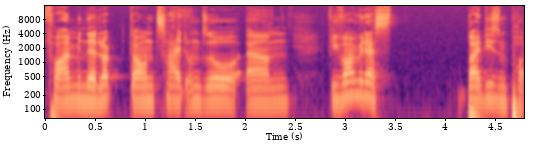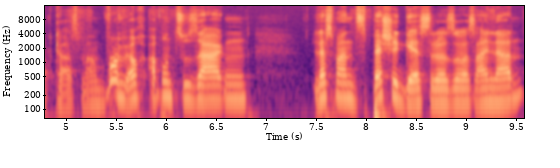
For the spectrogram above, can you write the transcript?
vor allem in der Lockdown-Zeit und so. Ähm, wie wollen wir das bei diesem Podcast machen? Wollen wir auch ab und zu sagen, lass mal einen Special-Guest oder sowas einladen?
